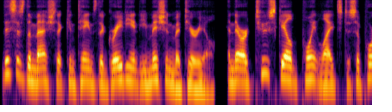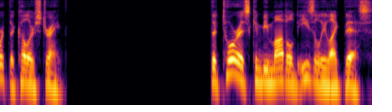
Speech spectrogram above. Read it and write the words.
This is the mesh that contains the gradient emission material, and there are two scaled point lights to support the color strength. The torus can be modeled easily like this.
